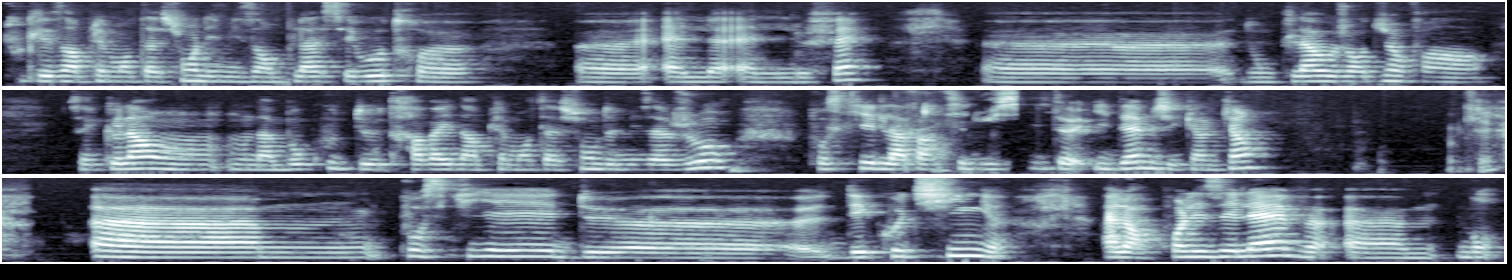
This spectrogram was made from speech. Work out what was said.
toutes les implémentations, les mises en place et autres, euh, euh, elle, elle, le fait. donc là, aujourd'hui, enfin, c'est que là, on, a beaucoup de travail d'implémentation, de mise à jour. Pour ce qui est de la partie du site, idem, j'ai quelqu'un. pour ce qui est de, des coachings, alors pour les élèves, bon,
